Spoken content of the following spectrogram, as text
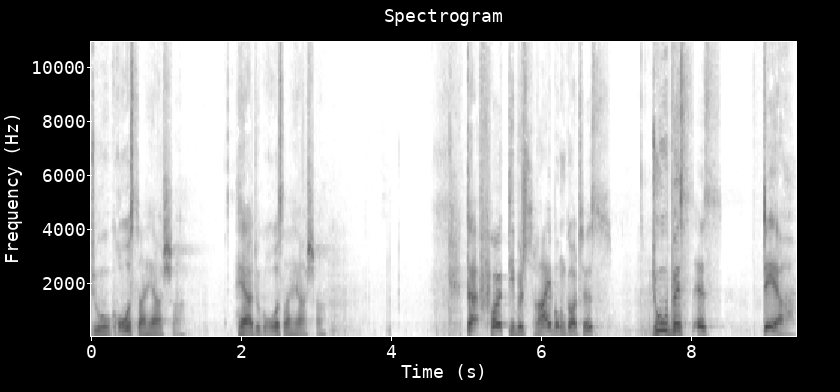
Du großer Herrscher. Herr, du großer Herrscher. Da folgt die Beschreibung Gottes. Du bist es, der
